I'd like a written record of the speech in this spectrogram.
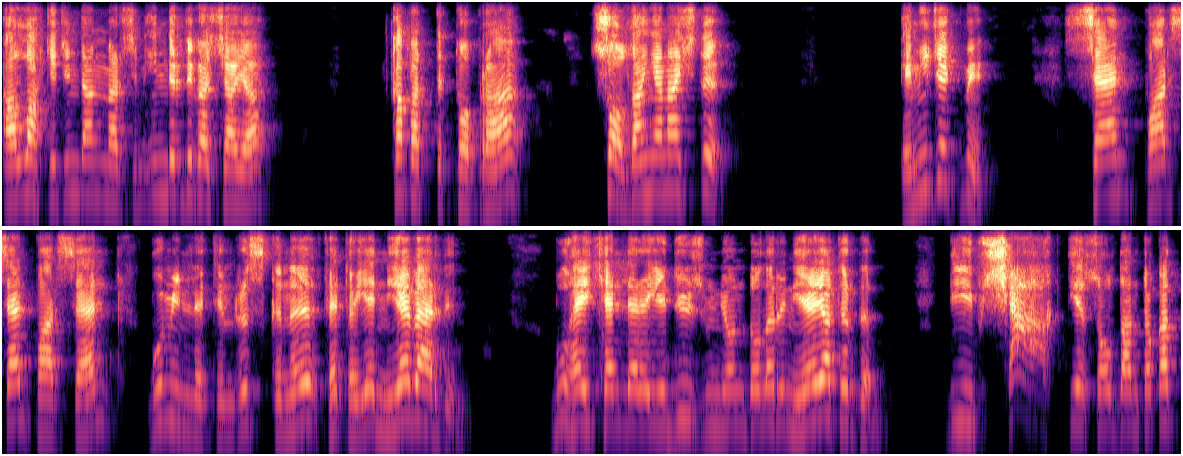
Allah gecinden versin indirdik aşağıya kapattık toprağa soldan yanaştı. Demeyecek mi? Sen parsel parsel bu milletin rızkını FETÖ'ye niye verdin? Bu heykellere 700 milyon doları niye yatırdın? deyip şak diye soldan tokat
